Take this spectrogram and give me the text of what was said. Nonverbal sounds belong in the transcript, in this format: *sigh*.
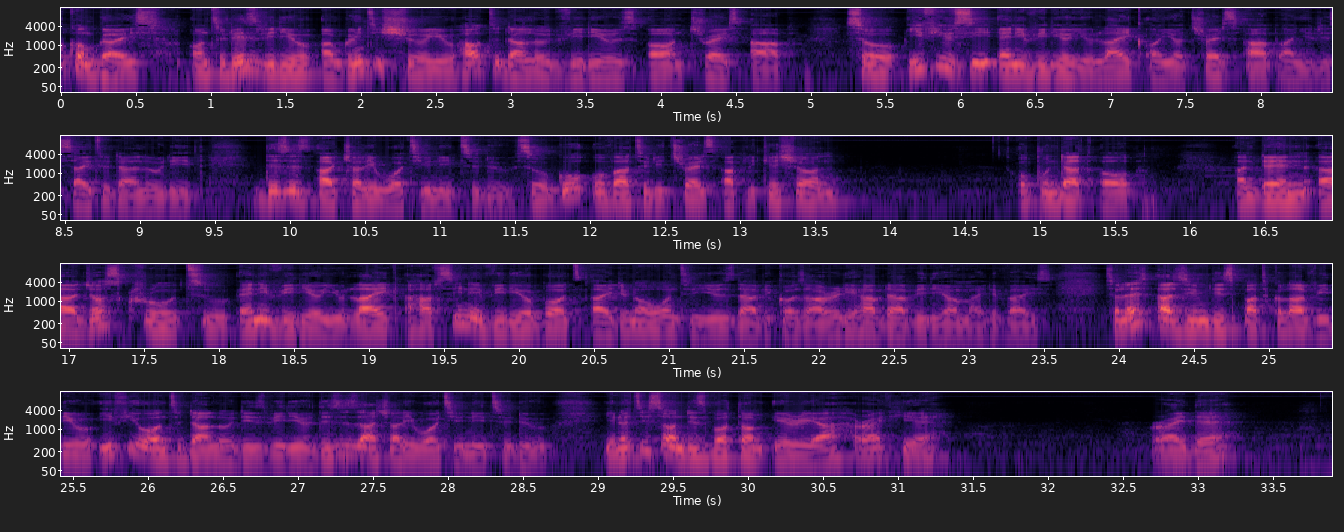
Welcome guys, on today's video I'm going to show you how to download videos on Threads app. So if you see any video you like on your Threads app and you decide to download it, this is actually what you need to do. So go over to the Threads application, open that up and then uh, just scroll to any video you like. I have seen a video, but I do not want to use that because I already have that video on my device. So let's assume this particular video. If you want to download this video, this is actually what you need to do. You notice on this bottom area right here, right there,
